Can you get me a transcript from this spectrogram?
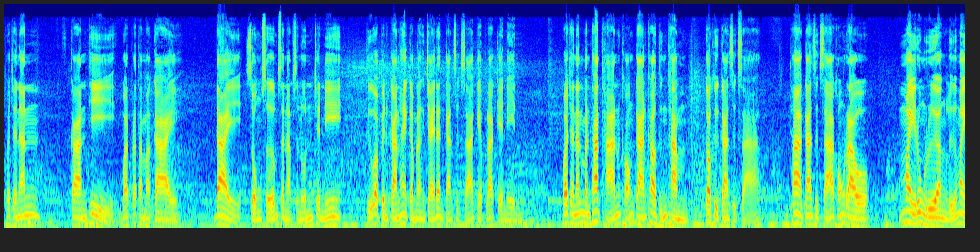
เพราะฉะนั้นการที่วัดพระธรรมกายได้ส่งเสริมสนับสนุน เช่นนี้ ถือว่าเป็นการให้กำลังใจด้านการศึกษาแก่พระแก่เนน เพราะฉะนั้นบรรทัดฐานของการเข้าถึงธรรมก็คือการศึกษา ถ้าการศึกษาของเราไม่รุ่งเรืองหรือไม่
